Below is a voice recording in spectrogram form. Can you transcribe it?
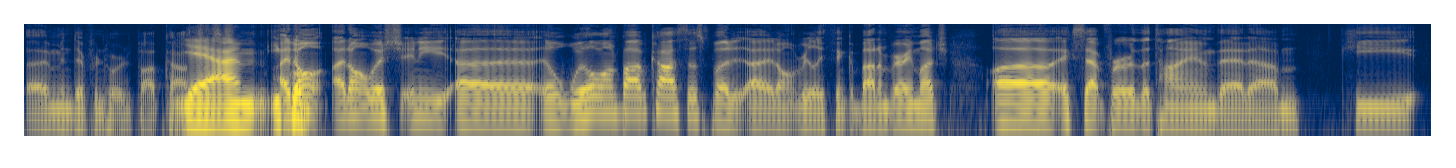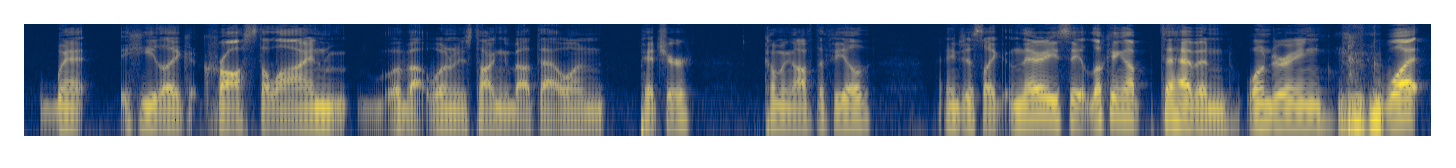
I'm indifferent towards Bob Costas. Yeah, I'm. Equal, I don't. I don't wish any uh, ill will on Bob Costas, but I don't really think about him very much, uh, except for the time that um, he went. He like crossed the line about when he was talking about that one pitcher coming off the field, and just like, and there you see, it, looking up to heaven, wondering what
